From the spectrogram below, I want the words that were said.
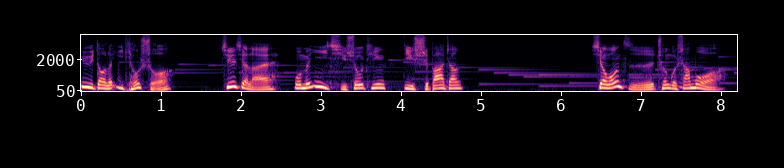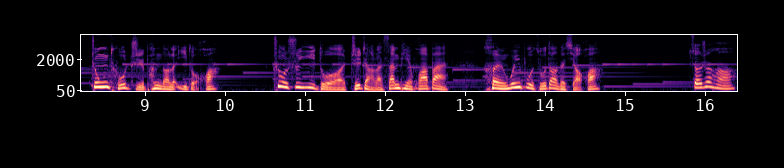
遇到了一条蛇。接下来我们一起收听第十八章。小王子穿过沙漠，中途只碰到了一朵花，这是一朵只长了三片花瓣、很微不足道的小花。早上好，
